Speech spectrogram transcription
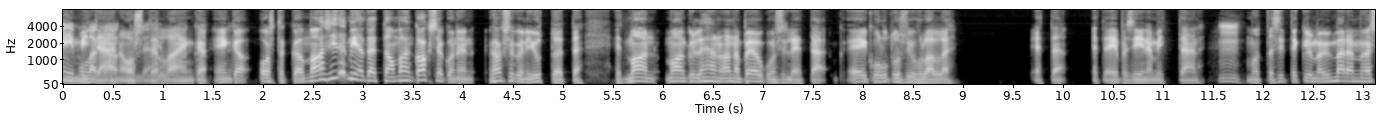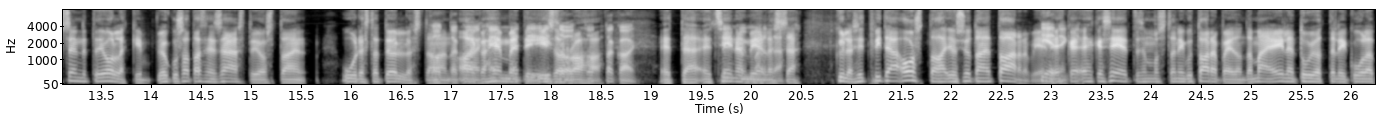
ei mitään ostella, enkä, enkä ostakaan. Mä oon siitä mieltä, että on vähän kaksijakoinen, kaksijakoinen juttu, että, että mä, oon, mä oon kyllä ihan anna peukun sille, että ei kulutusjuhlalle, että, että eipä siinä mitään. Mm. Mutta sitten kyllä mä ymmärrän myös sen, että jollekin joku sen säästö jostain – uudesta töllöstä on kai, aika hemmetin iso, iso raha. Totta kai. Että, että siinä ymmärtää. mielessä kyllä sit pitää ostaa, jos jotain tarvii. Ehkä, ehkä se, että semmoista niinku tarpeetonta. Mä eilen tuijottelin kuule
